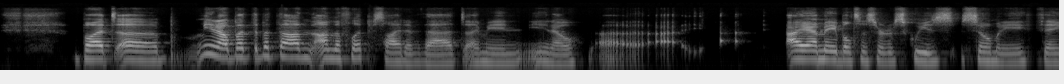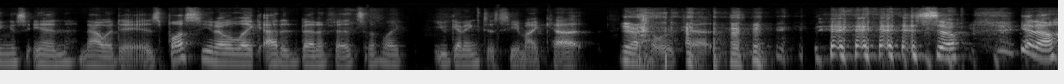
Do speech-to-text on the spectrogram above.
but uh, you know, but but on on the flip side of that, I mean, you know, uh, I, I am able to sort of squeeze so many things in nowadays. Plus, you know, like added benefits of like you getting to see my cat yeah cat. so you know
